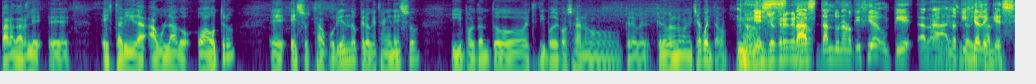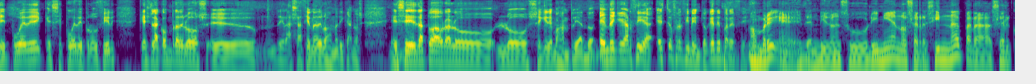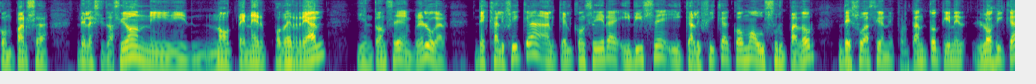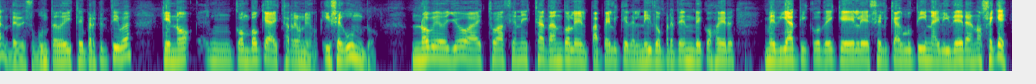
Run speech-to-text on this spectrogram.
para darle eh, estabilidad a un lado o a otro. Eh, eso está ocurriendo, creo que están en eso. y por tanto este tipo de cosas no creo que creo que no lo van a echar cuenta. ¿no? Me yo creo que estás dando una noticia, un pie a la lo noticia de que antes. se puede, que se puede producir, que es la compra de los eh, de las acciones de los americanos. Mm. Ese dato ahora lo, lo seguiremos ampliando. Enrique García, este ofrecimiento, ¿qué te parece? Hombre, eh, tendido en su línea, no se resigna para ser comparsa de la situación ni no tener poder real. Y entonces, en primer lugar, descalifica al que él considera y dice y califica como usurpador de sus acciones. Por tanto, tiene lógica, desde su punto de vista y perspectiva, que no mm, convoque a esta reunión. Y segundo, no veo yo a estos accionistas dándole el papel que del nido pretende coger mediático de que él es el que aglutina y lidera no sé qué.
